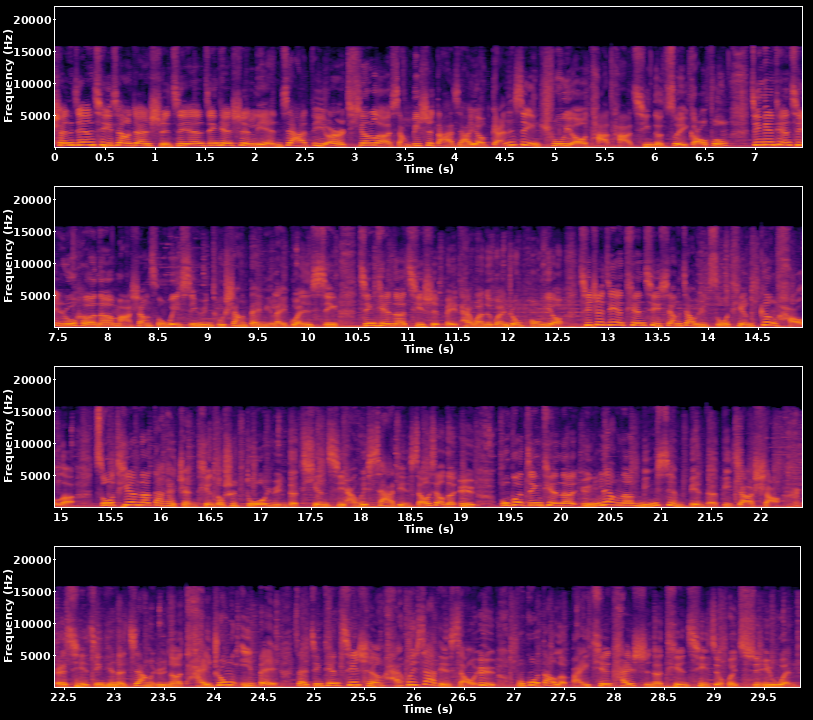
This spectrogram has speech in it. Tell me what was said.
晨间气象站时间，今天是连假第二天了，想必是大家要赶紧出游踏踏青的最高峰。今天天气如何呢？马上从卫星云图上带你来关心。今天呢，其实北台湾的观众朋友，其实今天天气相较于昨天更好了。昨天呢，大概整天都是多云的天气，还会下点小小的雨。不过今天呢，云量呢明显变得比较少，而且今天的降雨呢，台中以北在今天清晨还会下点小雨。不过到了白天开始呢，天气就会趋于稳。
